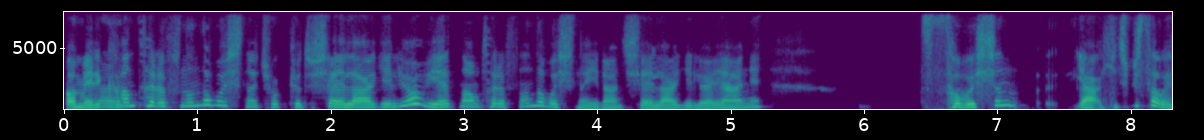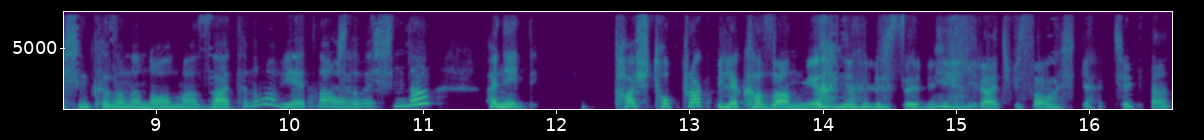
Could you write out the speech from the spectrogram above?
Amerikan Evet. tarafının da başına çok kötü şeyler geliyor. Vietnam tarafının da başına iğrenç şeyler geliyor. Yani savaşın ya hiçbir savaşın kazananı olmaz zaten ama Vietnam Evet. Savaşı'nda hani taş toprak bile kazanmıyor. Hani öyle söyleyeyim. İğrenç bir savaş gerçekten.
